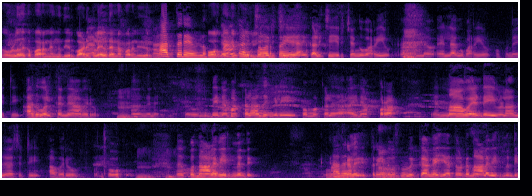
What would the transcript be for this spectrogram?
ഉള്ളതൊക്കെ പറഞ്ഞ് അങ്ങ് തീർക്കും. അടുക്കളയിൽ തന്നെ പറഞ്ഞു തീർക്കും. അത്രേ ഉള്ളൂ. പുറത്തേക്ക് പോകില്ല ചിരിച്ച് കളിച്ച് ചിരിച്ചങ്ങ് പറയും. എല്ലാം എല്ലാം അങ്ങ് പറയും. ഒപ്പനായിട്ട് അതുപോലെ തന്നെ അവരും അങ്ങനെ. ഉം, പിന്നെ മക്കളാണെങ്കിൽ ഇപ്പൊ മക്കൾ അതിനപ്പുറം. എന്നാ വേണ്ടേ ഇവളാന്ന് വിചാരിച്ചിട്ട് അവരും. ഇപ്പൊ നാളെ വരുന്നുണ്ട്. മക്കൾ ഇത്രയും ദിവസം നിൽക്കാൻ കഴിയാത്തോണ്ട് നാളെ വരുന്നുണ്ട്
